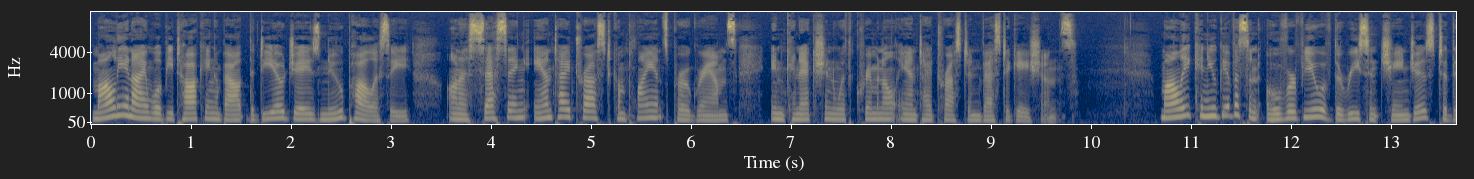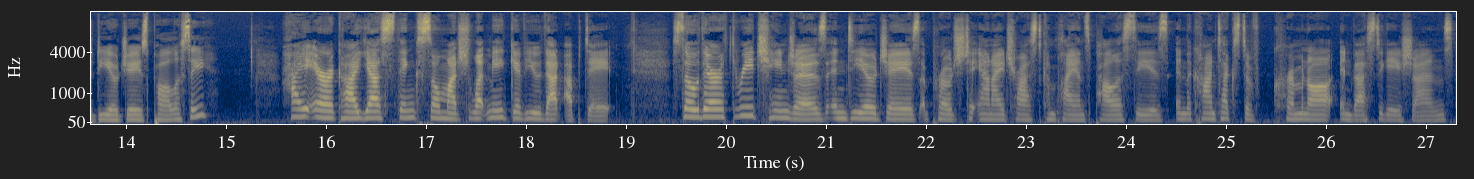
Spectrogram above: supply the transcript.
Molly and I will be talking about the DOJ's new policy on assessing antitrust compliance programs in connection with criminal antitrust investigations. Molly, can you give us an overview of the recent changes to the DOJ's policy? Hi, Erica. Yes, thanks so much. Let me give you that update. So, there are three changes in DOJ's approach to antitrust compliance policies in the context of criminal investigations.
